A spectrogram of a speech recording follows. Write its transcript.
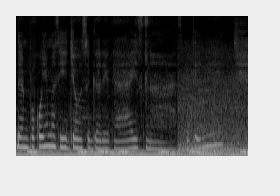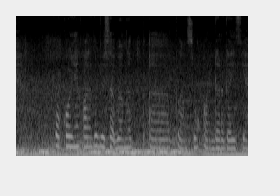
dan pokoknya masih hijau segar ya guys. Nah seperti ini. Pokoknya kalian tuh bisa banget eh, langsung order guys ya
